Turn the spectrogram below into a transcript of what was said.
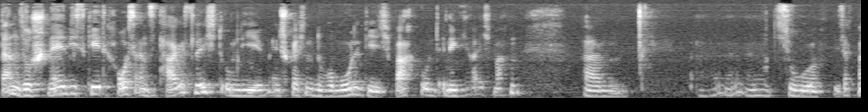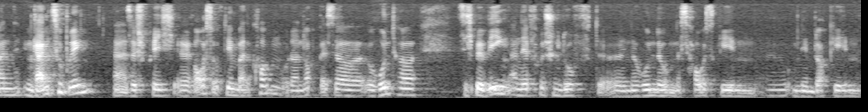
Dann so schnell wie es geht raus ans Tageslicht, um die entsprechenden Hormone, die dich wach und energiereich machen, ähm, äh, zu, wie sagt man, in Gang zu bringen. Also sprich äh, raus auf den Balkon oder noch besser runter, sich bewegen an der frischen Luft, äh, eine Runde um das Haus gehen, um den Block gehen.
